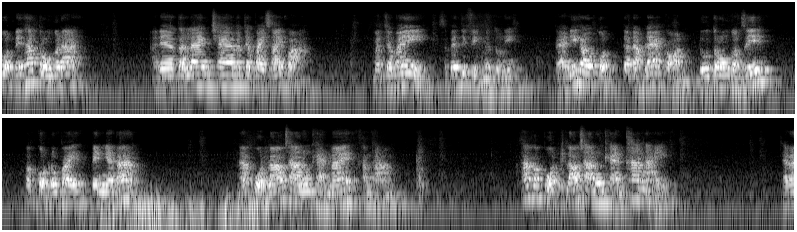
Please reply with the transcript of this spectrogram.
กดในท่าตรงก็ได้ อันนี้แต่แรงแชร์มันจะไปซ้ายขวา มันจะไม่สเปซิฟิกเหมือนตัวนี้ แต่อันนี้เรากดระดับแรกก่อน ดูตรงก่อนสิว่ากดลงไปเป็นไงบ้าง นะปวดร้าวชาลงแขนไหมคำถาม ถ้าเขาปวดร้าวชาลงแขนข้างไหนใช่ไหม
